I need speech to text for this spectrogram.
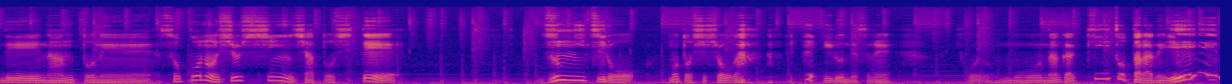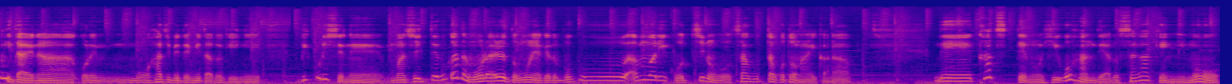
で、なんとね、そこの出身者として、ズ一郎元首相が いるんですね。これもうなんか聞いとったらね、ええー、みたいな、これもう初めて見た時にびっくりしてね、まあ知ってる方もおられると思うんやけど、僕あんまりこっちの方探ったことないから、で、かつての肥後藩である佐賀県にも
